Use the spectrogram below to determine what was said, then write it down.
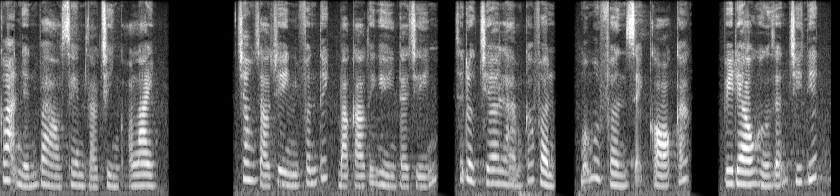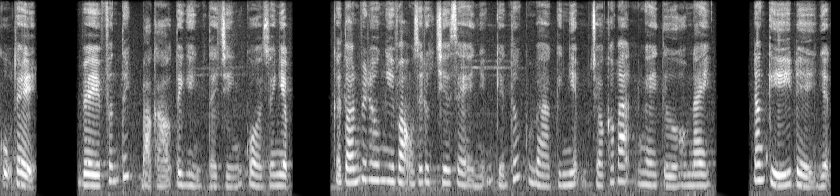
Các bạn nhấn vào xem giáo trình online. Trong giáo trình phân tích báo cáo tình hình tài chính sẽ được chia làm các phần, mỗi một phần sẽ có các video hướng dẫn chi tiết cụ thể về phân tích báo cáo tình hình tài chính của doanh nghiệp. Kế toán Việt Hưng hy vọng sẽ được chia sẻ những kiến thức và kinh nghiệm cho các bạn ngay từ hôm nay. Đăng ký để nhận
